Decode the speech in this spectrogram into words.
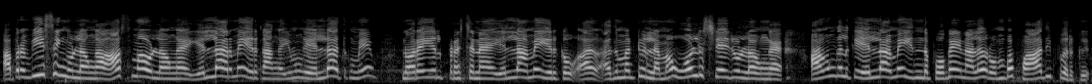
அப்புறம் வீசிங் உள்ளவங்க ஆஸ்மா உள்ளவங்க எல்லாருமே இருக்காங்க. இவங்க எல்லாத்துக்குமே நுரையீரல் பிரச்சனை எல்லாமே இருக்கு. அது மட்டும் இல்லாமல் ஓல்டு ஸ்டேஜ் உள்ளவங்க அவங்களுக்கு எல்லாமே இந்த புகையினால ரொம்ப பாதிப்பு இருக்குது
